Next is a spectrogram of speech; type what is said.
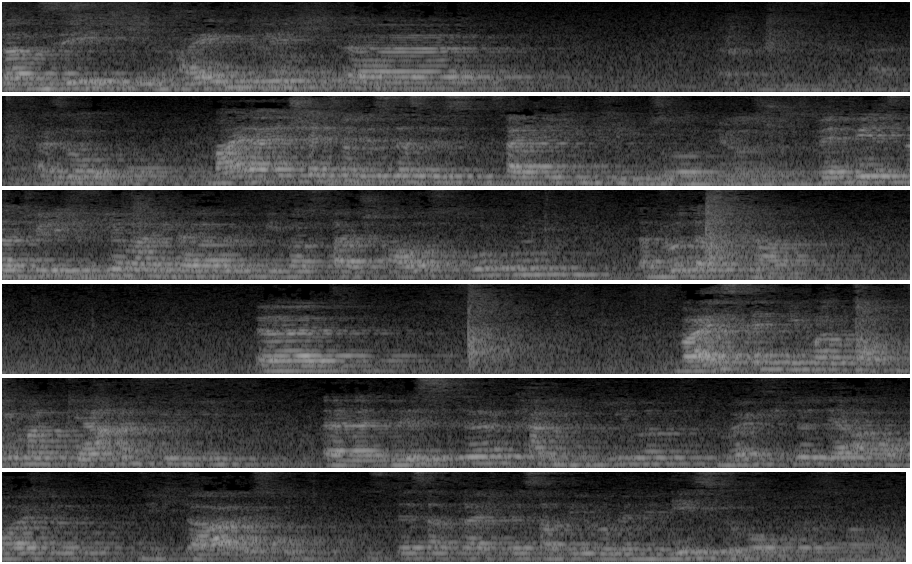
dann sehe ich eigentlich, äh, also meine Einschätzung ist, dass wir es zeitlich hinkriegen sollten. Wenn wir jetzt natürlich viermal wieder irgendwie was falsch ausdrucken, dann wird das knapp. Äh, Weiß denn jemand, ob jemand gerne für die äh, Liste kandidieren möchte, der aber heute nicht da ist und es deshalb vielleicht besser wäre, wenn wir nächste Woche das machen?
